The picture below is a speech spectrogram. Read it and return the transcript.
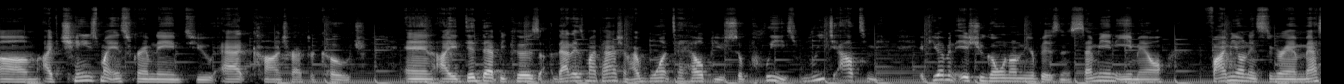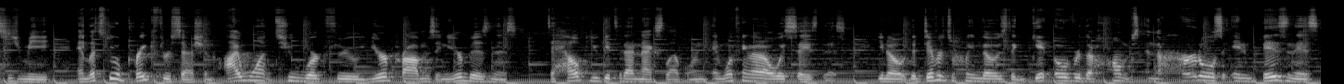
Um, I've changed my Instagram name to at Contractor Coach. And I did that because that is my passion. I want to help you. So please reach out to me. If you have an issue going on in your business, send me an email find me on Instagram, message me, and let's do a breakthrough session. I want to work through your problems in your business to help you get to that next level. And, and, one thing that I always say is this you know, the difference between those that get over the humps and the hurdles in business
